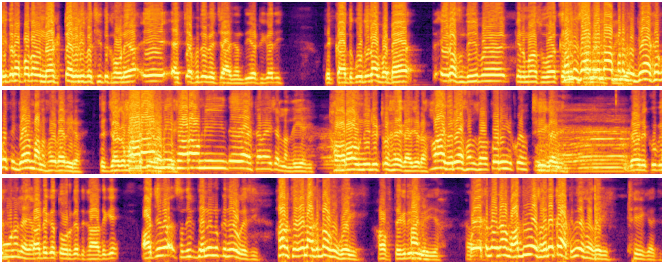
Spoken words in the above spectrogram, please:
ਇਧਰ ਆਪਾਂ ਤੁਹਾਨੂੰ ਨੈਕਸਟ ਅਗਲੀ ਬੱਚੀ ਦਿਖਾਉਣੇ ਆ। ਇਹ ਐਚਐਫ ਦੇ ਵਿੱਚ ਆ ਜਾਂਦੀ ਹੈ ਠੀਕ ਹੈ ਜੀ। ਤੇ ਕੱਦ ਕੁੱਦ ਦਾ ਵੱਡਾ ਹੈ, ਤੇ ਇਹਦਾ ਸੰਦੀਪ ਕਿਨਮਾ ਸੂਆ ਸੰਧੂ ਸਾਹਿਬ ਇਹਨਾਂ ਆਪਣਾ ਦੂਜਾ ਆਖਿਆ ਕੋਈ ਤੀਜਾ ਮੰਨ ਸਕਦਾ ਵੀਰ। ਤੇ ਜਗ 18 19 ਮੰਨ 18 19 ਤੇ ਇਸ ਟਾਈਮ ਇਹ ਚੱਲਣ ਦੀ ਹੈ ਜੀ। 18 19 ਲੀਟਰ ਹੈਗਾ ਜਿਹੜਾ। ਹਾਜ਼ਰ ਆ ਸੰਧੂ ਸਾਹਿਬ ਤੋਰੀ ਕੋਈ ਠੀਕ ਆ ਜੀ। ਜਾਓ ਨਿੱਕੂ ਵੀ। ਕੱਢ ਕੇ ਤੋੜ ਕੇ ਦਿਖਾ ਦਈਏ। ਅੱਜ ਦਾ ਸੰਦੀਪ ਦਿਨ ਨੂੰ ਕਿੰਨੇ ਹੋ ਗਏ ਸੀ? ਹਫ਼ਤੇ ਦੇ ਲਗਭਗ ਹੋਊਗਾ ਜੀ। ਹਫ਼ਤੇ ਦੀ ਹਾਂਜੀ। ਸੂਈ ਆ। ਉਹ ਇੱਕ ਦੋ ਦਿਨ ਵੱਧ ਵੀ ਹੋ ਸਕਦੇ ਘੱਟ ਵੀ ਹੋ ਸਕਦੇ ਜੀ। ਠੀਕ ਆ ਜੀ।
